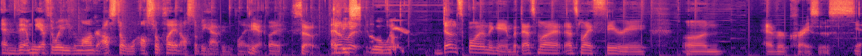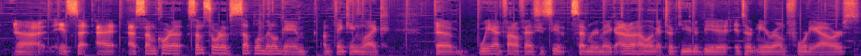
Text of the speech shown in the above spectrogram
And then we have to wait even longer. I'll still, I'll still play it. I'll still be happy to play it. Yeah. but So that'd be with, so weird. done spoiling the game, but that's my that's my theory on Ever Crisis. Uh, it's a, a, a some sort of some sort of supplemental game. I'm thinking like the we had Final Fantasy VII remake. I don't know how long it took you to beat it. It took me around 40 hours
